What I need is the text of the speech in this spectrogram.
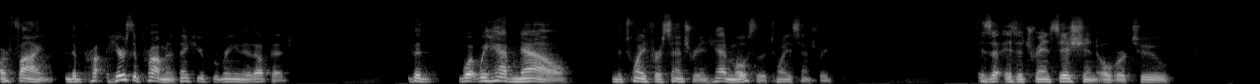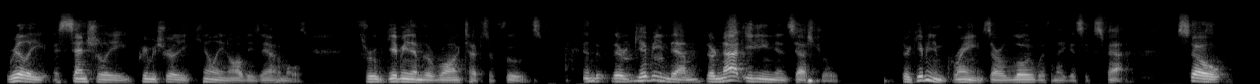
are fine. The pro- here's the problem, and thank you for bringing that up, Edge. The what we have now in the 21st century and had most of the 20th century is a, is a transition over to really essentially prematurely killing all these animals through giving them the wrong types of foods. And they're mm-hmm. giving them, they're not eating ancestrally. They're giving them grains that are loaded with omega 6 fat. So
